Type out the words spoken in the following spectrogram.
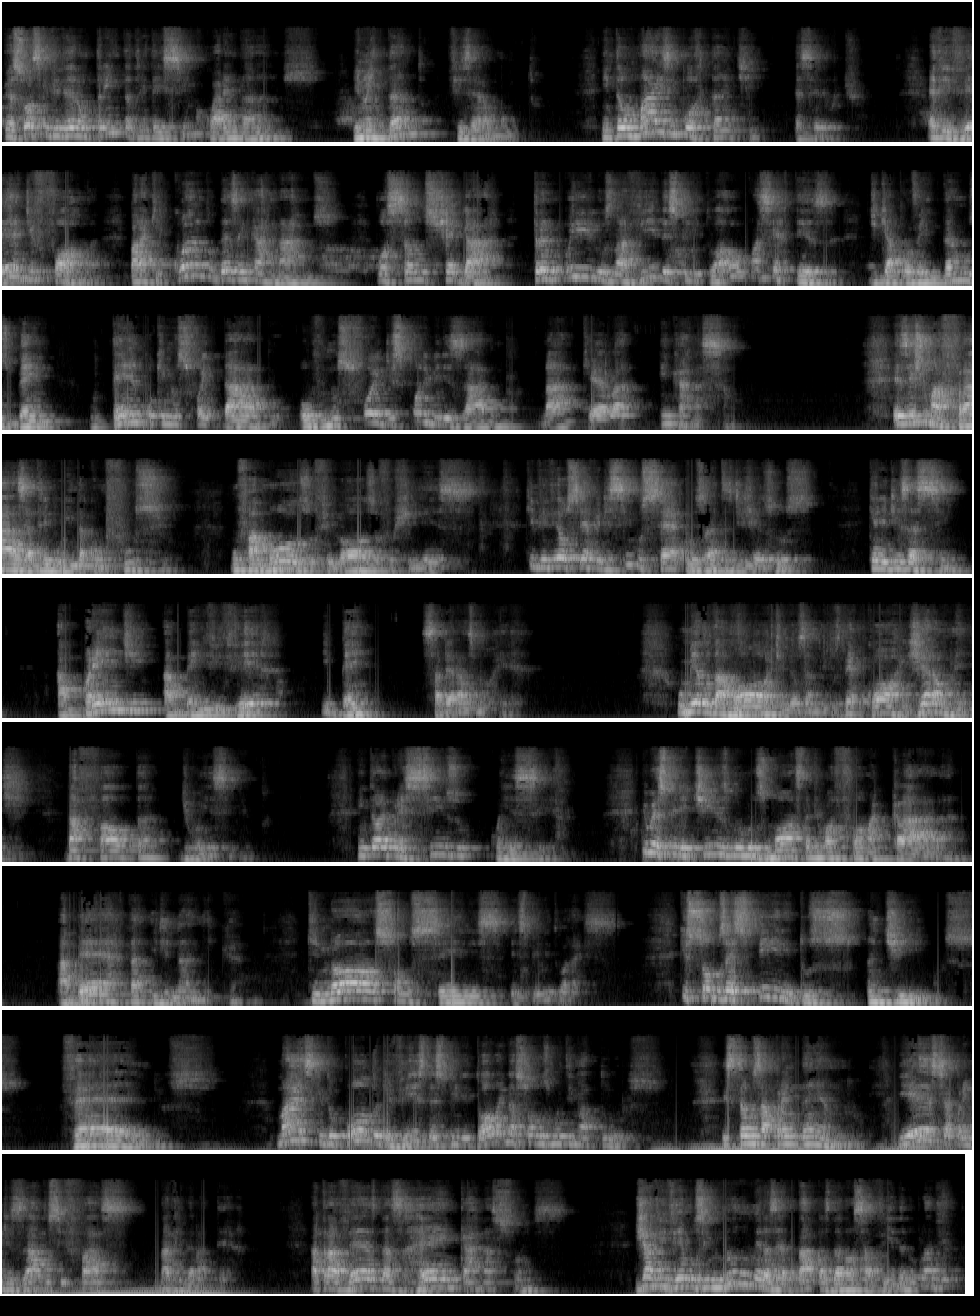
Pessoas que viveram 30, 35, 40 anos e, no entanto, fizeram muito. Então, o mais importante é ser útil. É viver de forma para que, quando desencarnarmos, possamos chegar tranquilos na vida espiritual com a certeza de que aproveitamos bem o tempo que nos foi dado ou nos foi disponibilizado naquela encarnação. Existe uma frase atribuída a Confúcio, um famoso filósofo chinês, que viveu cerca de cinco séculos antes de Jesus, que ele diz assim: aprende a bem viver e bem saberás morrer. O medo da morte, meus amigos, decorre geralmente da falta de conhecimento. Então é preciso conhecer. E o Espiritismo nos mostra de uma forma clara, aberta e dinâmica que nós somos seres espirituais, que somos espíritos antigos, velhos, mas que do ponto de vista espiritual ainda somos muito imaturos. Estamos aprendendo, e esse aprendizado se faz na vida na Terra, através das reencarnações. Já vivemos inúmeras etapas da nossa vida no planeta.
